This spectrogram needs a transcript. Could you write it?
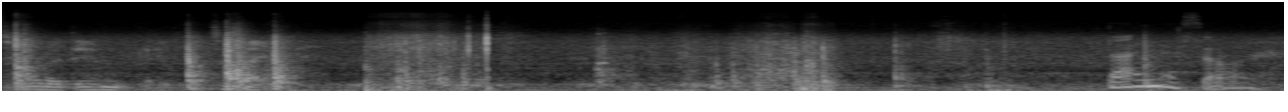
So, ito yung sa side. Dinosaur.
